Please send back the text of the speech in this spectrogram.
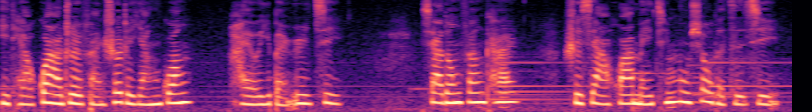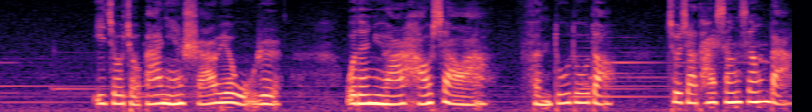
一条挂坠反射着阳光，还有一本日记。夏冬翻开，是夏花眉清目秀的字迹。一九九八年十二月五日，我的女儿好小啊，粉嘟嘟的，就叫她香香吧。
